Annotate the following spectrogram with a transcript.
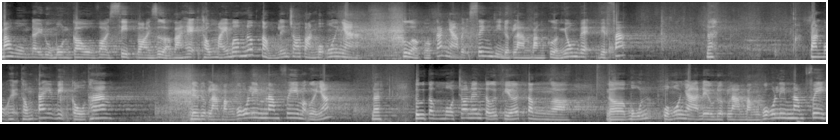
Bao gồm đầy đủ bồn cầu, vòi xịt, vòi rửa và hệ thống máy bơm nước tổng lên cho toàn bộ ngôi nhà. Cửa của các nhà vệ sinh thì được làm bằng cửa nhôm vệ Việt Pháp. Đây. Toàn bộ hệ thống tay vịn cầu thang đều được làm bằng gỗ lim Nam Phi mọi người nhé. Đây. Từ tầng 1 cho nên tới phía tầng ờ, ờ, uh, 4 của ngôi nhà đều được làm bằng gỗ lim Nam Phi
